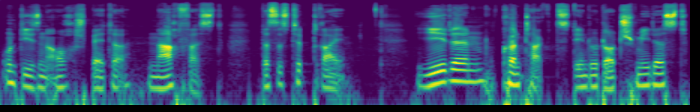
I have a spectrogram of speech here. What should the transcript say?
und diesen auch später nachfasst. Das ist Tipp 3. Jeden Kontakt, den du dort schmiedest,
